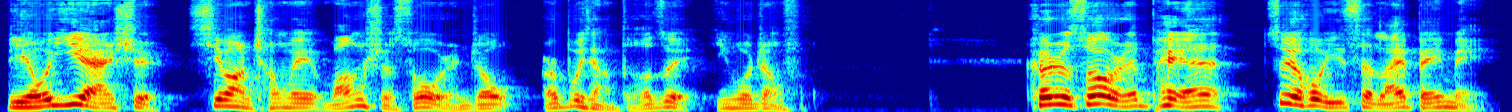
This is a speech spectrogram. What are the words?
理由依然是希望成为王室所有人州，而不想得罪英国政府。可是所有人佩恩最后一次来北美，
